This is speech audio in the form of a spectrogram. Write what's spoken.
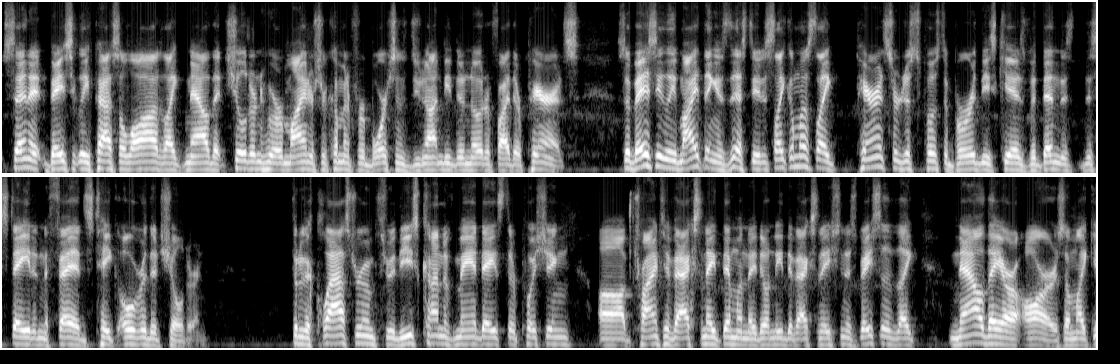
Senate basically passed a law like now that children who are minors are coming for abortions do not need to notify their parents. So basically, my thing is this, dude. It's like almost like parents are just supposed to bird these kids, but then the, the state and the feds take over the children through the classroom, through these kind of mandates they're pushing uh, trying to vaccinate them when they don't need the vaccination. is basically like now they are ours. I'm like,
